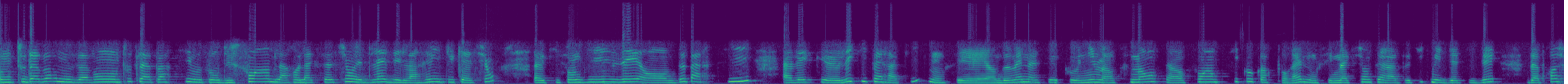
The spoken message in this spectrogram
donc tout d'abord, nous avons toute la partie autour du soin, de la relaxation et de l'aide et de la rééducation euh, qui sont divisées en deux parties avec euh, l'équithérapie. Donc c'est un domaine assez connu maintenant, c'est un soin psychocorporel, donc c'est une action thérapeutique médiatisée d'approche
